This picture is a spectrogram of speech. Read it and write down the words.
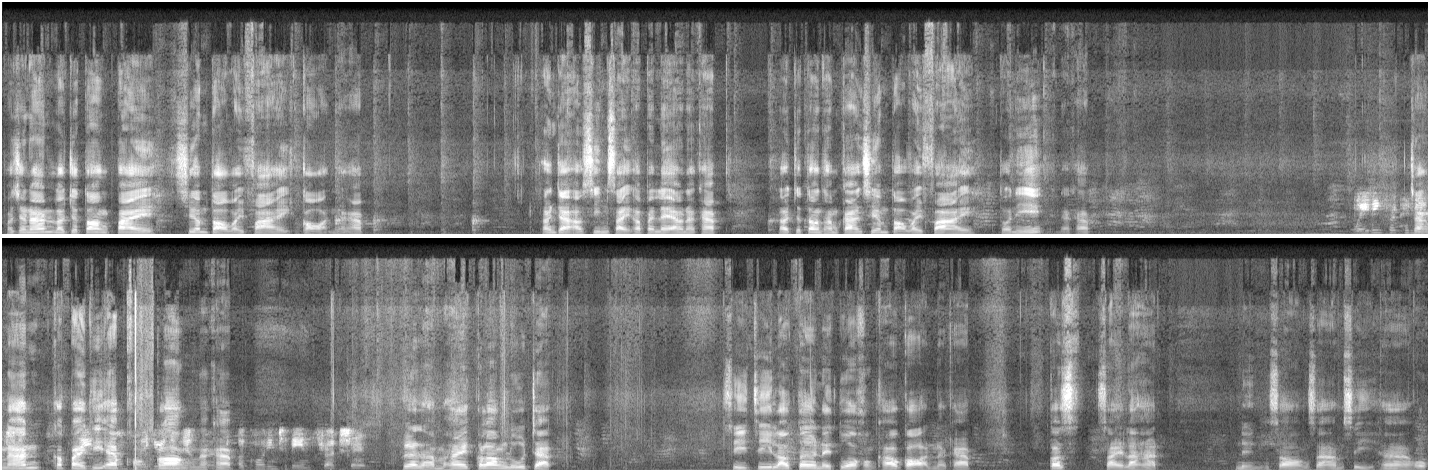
เพราะฉะนั้นเราจะต้องไปเชื่อมต่อ Wi-Fi ก่อนนะครับ หลังจากเอาซิมใส่เข้าไปแล้วนะครับ เราจะต้องทำการเชื่อมต่อ Wi-Fi ตัวนี้นะครับ จาก connection. นั้นก็ไปที่ Please แอปของ configure กล้อง the network นะครับ According to the instruction. เพื่อทำให้กล้องรู้จัก 4G router ในตัวของเขาก่อนนะครับ ก็ใส่รหัส 1 2 3 4 5 6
